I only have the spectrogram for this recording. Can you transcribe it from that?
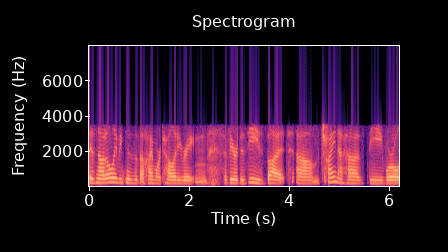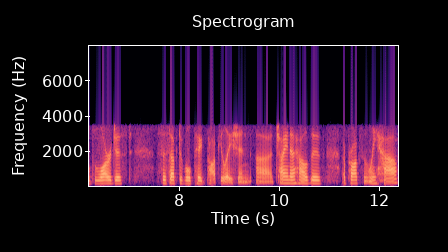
is not only because of the high mortality rate and severe disease, but um, China has the world's largest susceptible pig population. Uh, China houses approximately half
